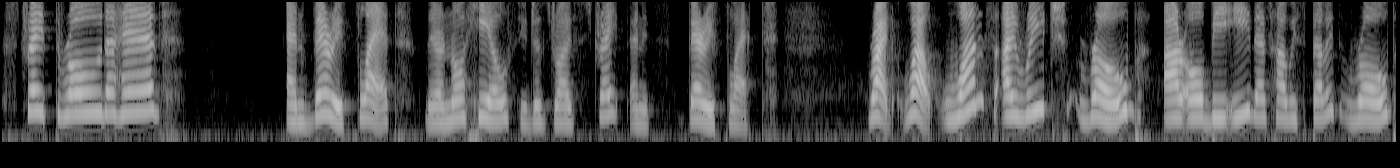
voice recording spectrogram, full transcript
straight road ahead, and very flat. There are no hills. You just drive straight, and it's very flat. Right. Well, once I reach Robe, R O B E, that's how we spell it, Robe.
